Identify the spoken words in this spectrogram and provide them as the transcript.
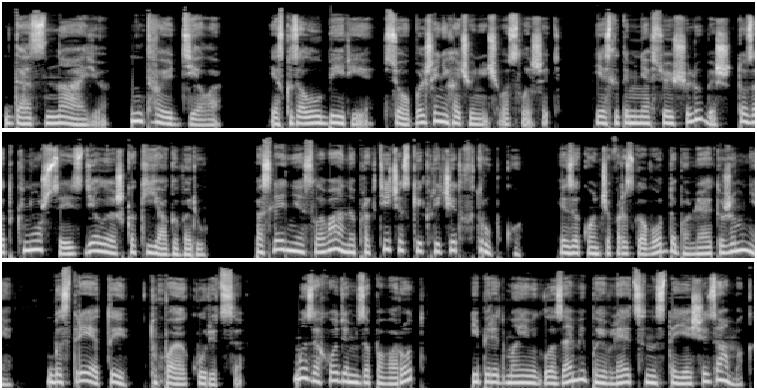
Да знаю. Не твое дело». Я сказала «убери». Все, больше не хочу ничего слышать. Если ты меня все еще любишь, то заткнешься и сделаешь, как я говорю. Последние слова она практически кричит в трубку и, закончив разговор, добавляет уже мне. «Быстрее ты, тупая курица». Мы заходим за поворот, и перед моими глазами появляется настоящий замок.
